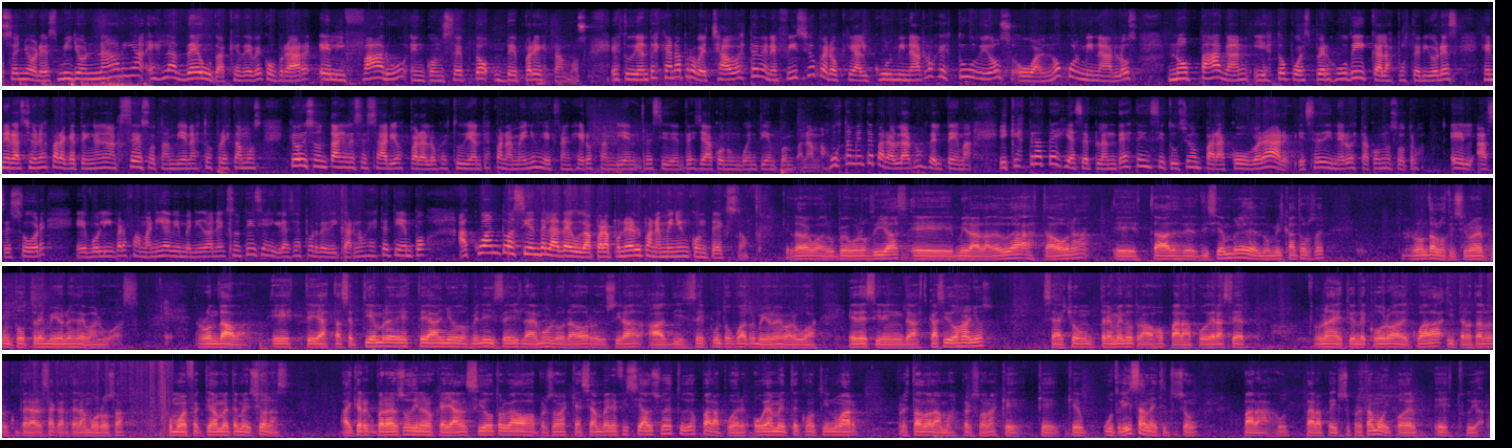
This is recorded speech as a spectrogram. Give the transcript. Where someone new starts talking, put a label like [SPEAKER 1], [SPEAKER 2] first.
[SPEAKER 1] Señores, millonaria es la deuda que debe cobrar el IFARU en concepto de préstamos. Estudiantes que han aprovechado este beneficio, pero que al culminar los estudios o al no culminarlos, no pagan y esto pues perjudica a las posteriores generaciones para que tengan acceso también a estos préstamos que hoy son tan necesarios para los estudiantes panameños y extranjeros también residentes ya con un buen tiempo en Panamá. Justamente para hablarnos del tema y qué estrategia se plantea esta institución para cobrar ese dinero está con nosotros el asesor eh, Bolívar Famanía. Bienvenido a Next Noticias y gracias por dedicarnos este tiempo. ¿A cuánto asciende la deuda para poner al panameño en contexto?
[SPEAKER 2] ¿Qué tal, Guadalupe? Buenos días. Eh, mira, la deuda hasta ahora eh, está desde diciembre del 2014, ronda los 19.3 millones de balboas. Rondaba. Este, hasta septiembre de este año 2016 la hemos logrado reducir a, a 16.4 millones de balboas. Es decir, en casi dos años se ha hecho un tremendo trabajo para poder hacer una gestión de cobro adecuada y tratar de recuperar esa cartera amorosa, como efectivamente mencionas. Hay que recuperar esos dineros que ya han sido otorgados a personas que se han beneficiado de sus estudios para poder, obviamente, continuar prestando a más personas que, que utilizan la institución para, para pedir su préstamo y poder estudiar.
